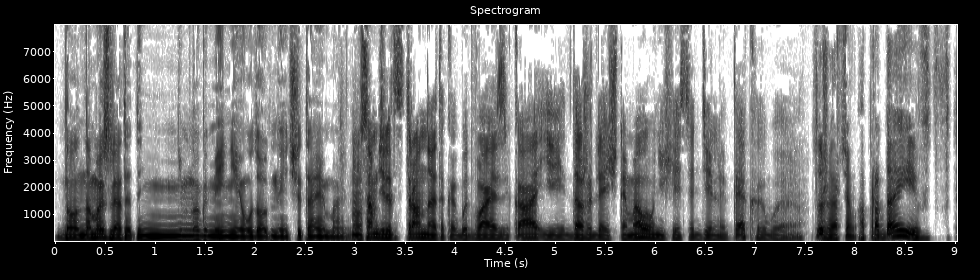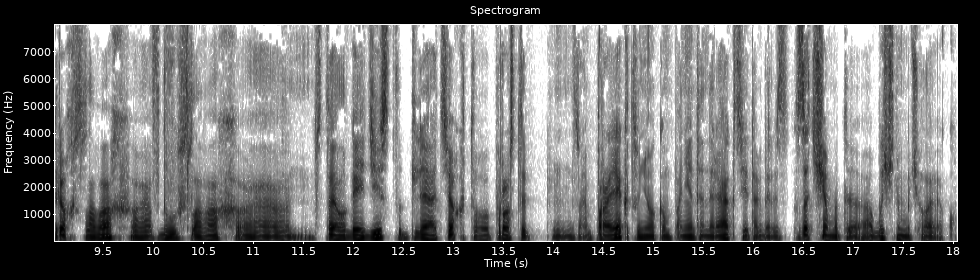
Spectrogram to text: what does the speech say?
Но, на мой взгляд, это немного менее удобно и читаемо. Но на самом деле это странно, это как бы два языка, и даже для HTML у них есть отдельный тег, как бы... Слушай, Артем, а продай в, в трех словах, э, в двух словах э, стайл гайдист для тех, кто просто не знаю, проект, у него компоненты на реакции и так далее. Зачем это обычному человеку?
